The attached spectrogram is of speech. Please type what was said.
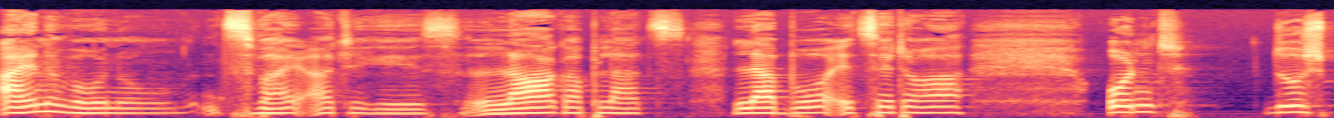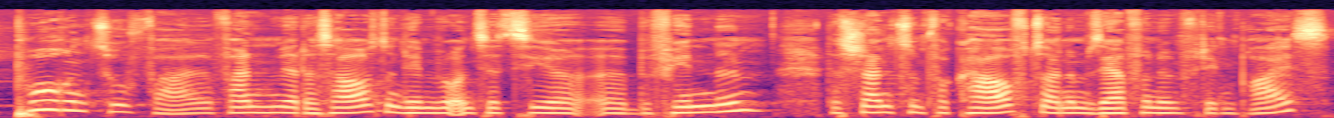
eine Wohnung, zwei Ateliers, Lagerplatz, Labor etc. Und durch puren Zufall fanden wir das Haus, in dem wir uns jetzt hier äh, befinden. Das stand zum Verkauf zu einem sehr vernünftigen Preis.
